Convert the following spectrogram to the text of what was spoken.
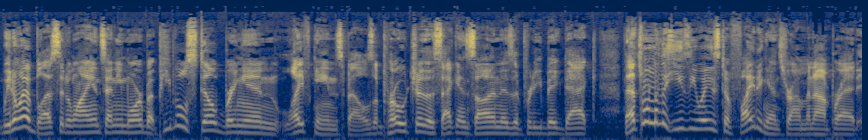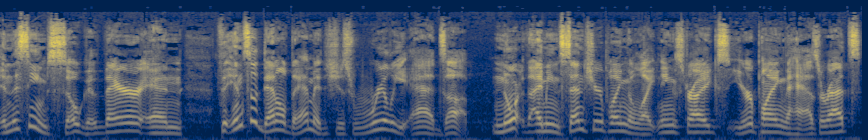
we don't have Blessed Alliance anymore, but people still bring in life gain spells. Approach of the Second Sun is a pretty big deck. That's one of the easy ways to fight against Ramunap Red, and this seems so good there, and the incidental damage just really adds up. Nor, I mean, since you're playing the lightning strikes, you're playing the Hazorets.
